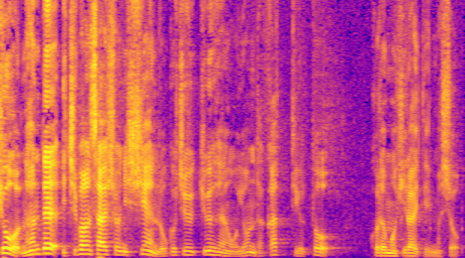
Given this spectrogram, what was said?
今日なんで一番最初に支援69編を読んだかっていうとこれも開いてみましょう。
